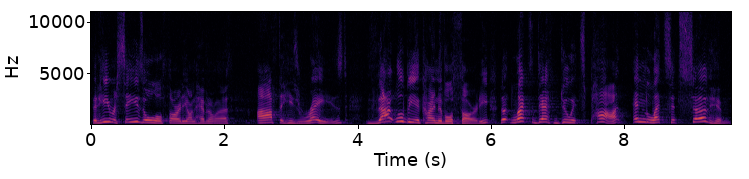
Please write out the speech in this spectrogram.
that he receives all authority on heaven and on earth after he's raised. That will be a kind of authority that lets death do its part and lets it serve him.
